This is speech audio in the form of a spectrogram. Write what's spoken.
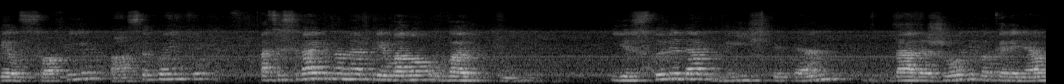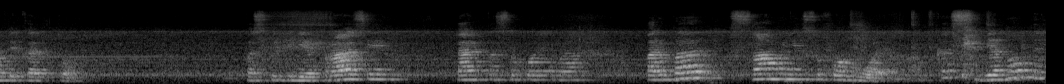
vėl Sofija pasakojanti, atsisveikiname prie mano vartų. Jis turi dar grįžti ten, davė žodį vakarieniauti kartu. Paskutinė frazė perpasakojama arba sąmonė suformuojama, kas vienodai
